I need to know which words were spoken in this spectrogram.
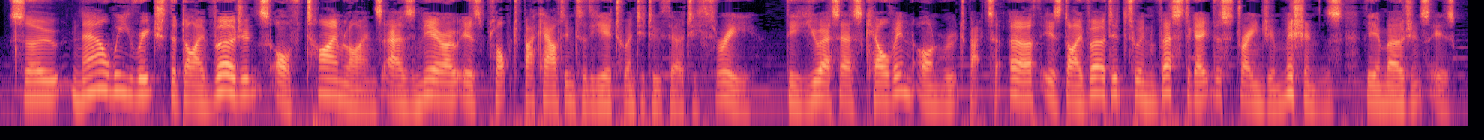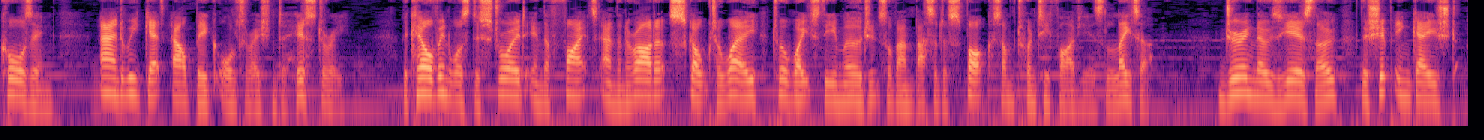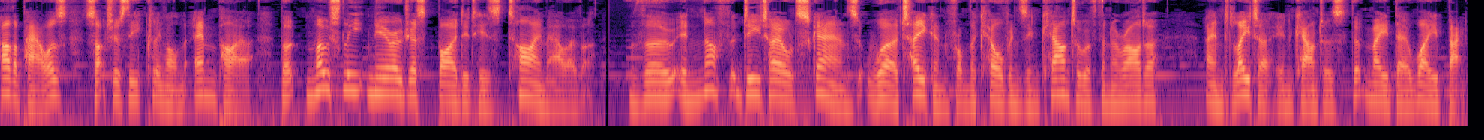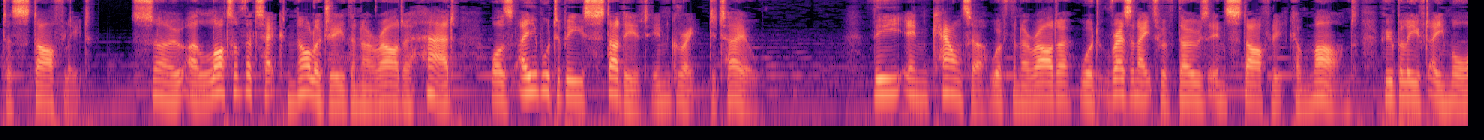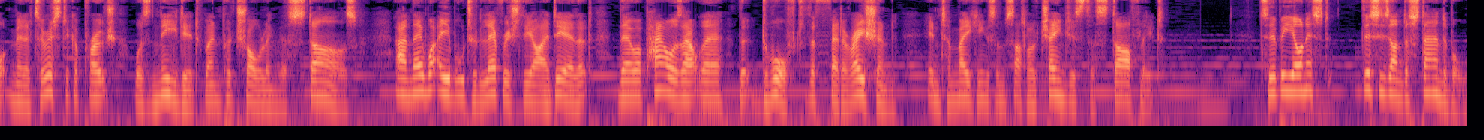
So now we reach the divergence of timelines as Nero is plopped back out into the year 2233. The USS Kelvin, en route back to Earth, is diverted to investigate the strange emissions the emergence is causing, and we get our big alteration to history. The Kelvin was destroyed in the fight, and the Narada skulked away to await the emergence of Ambassador Spock some 25 years later. During those years, though, the ship engaged other powers, such as the Klingon Empire, but mostly Nero just bided his time, however. Though enough detailed scans were taken from the Kelvin's encounter with the Narada, and later encounters that made their way back to Starfleet. So, a lot of the technology the Narada had was able to be studied in great detail. The encounter with the Narada would resonate with those in Starfleet Command, who believed a more militaristic approach was needed when patrolling the stars, and they were able to leverage the idea that there were powers out there that dwarfed the Federation into making some subtle changes to Starfleet. To be honest, this is understandable.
